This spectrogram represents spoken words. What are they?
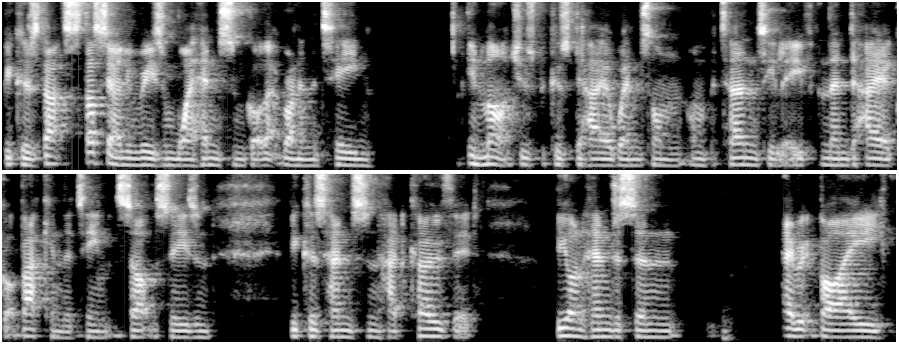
because that's that's the only reason why Henderson got that run in the team in March was because De Gea went on on paternity leave, and then De Gea got back in the team at the start of the season because Henderson had COVID. Beyond Henderson, Eric Bailly,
